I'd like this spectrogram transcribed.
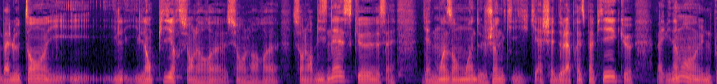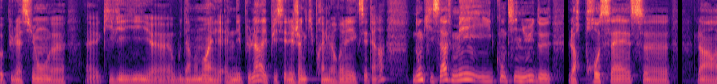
bah, le temps, il, empire sur leur, sur, leur, sur leur business, qu'il y a de moins en moins de jeunes qui, achètent de la presse papier, que bah, évidemment une population euh, qui vieillit, euh, au bout d'un moment, elle, n'est plus là, et puis c'est les jeunes qui prennent le relais, etc. Donc ils savent, mais ils continuent de leur process, euh, leur,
